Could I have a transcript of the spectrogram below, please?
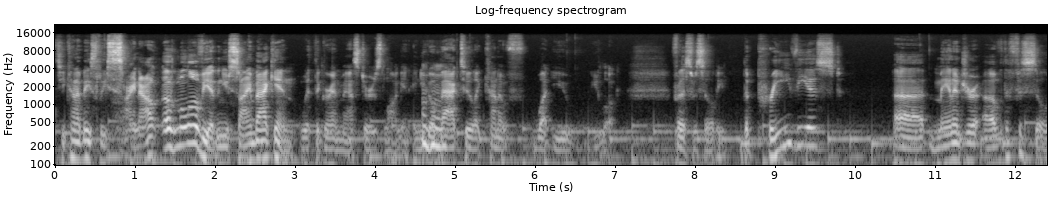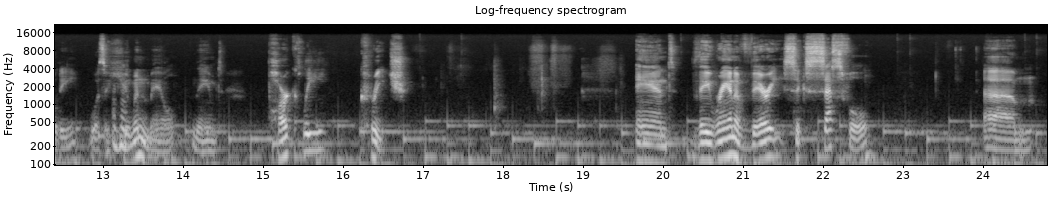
so you kind of basically sign out of Malovia, then you sign back in with the Grandmaster's login, and you go Mhm. back to like kind of what you you look for this facility. The previous uh, manager of the facility was a Mhm. human male named Parkley Creech. And they ran a very successful um,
